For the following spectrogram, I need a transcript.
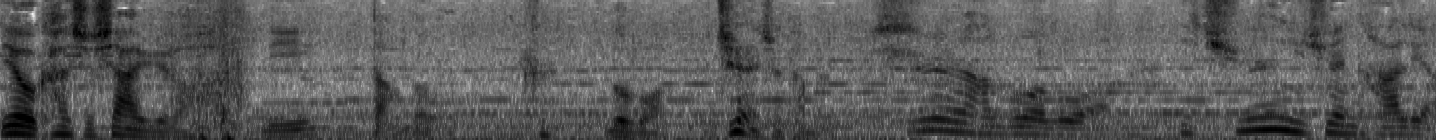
又开始下雨了，你挡了我。哼，洛洛，你劝劝他们。是啊，洛洛，你劝一劝他俩。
